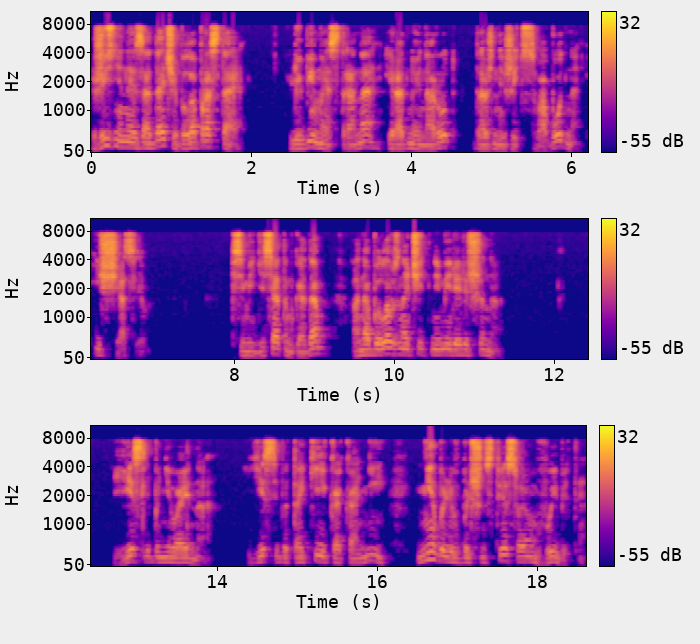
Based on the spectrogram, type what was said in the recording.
Жизненная задача была простая. Любимая страна и родной народ должны жить свободно и счастливо. К 70-м годам она была в значительной мере решена – если бы не война, если бы такие, как они, не были в большинстве своем выбиты,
